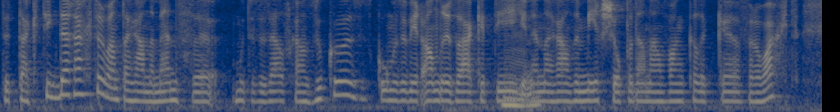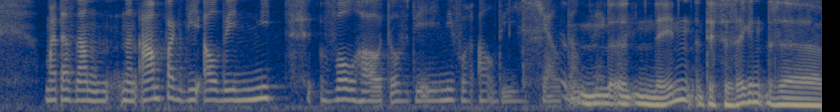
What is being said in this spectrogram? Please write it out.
de tactiek daarachter, want dan gaan de mensen, moeten ze zelf gaan zoeken, dus komen ze weer andere zaken tegen Mhm. en dan gaan ze meer shoppen dan aanvankelijk eh, verwacht. Maar dat is dan een aanpak die Aldi niet volhoudt of die niet voor Aldi geldt dan blijkbaar. N- Nee, het is te zeggen, ze,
